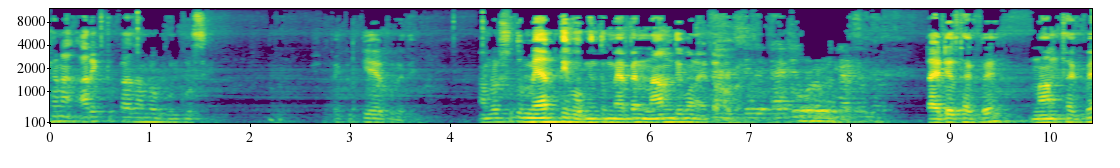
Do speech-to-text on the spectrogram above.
এখানে আরেকটু কাজ আমরা ভুল করছি। একটু ক্লিয়ার করে দিই। আমরা শুধু ম্যাপ দিব, কিন্তু ম্যাপের নাম দিব না, এটা হবে। টাইটেল থাকবে, নাম থাকবে।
